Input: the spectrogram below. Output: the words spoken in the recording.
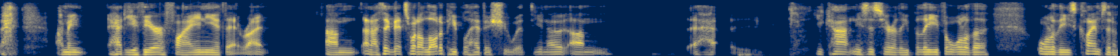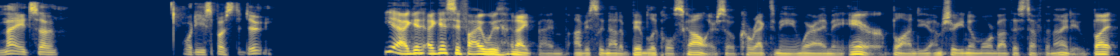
I mean, how do you verify any of that, right? Um, and I think that's what a lot of people have issue with. You know, um, you can't necessarily believe all of the all of these claims that are made. So, what are you supposed to do? Yeah, I guess, I guess if I was, and I, I'm obviously not a biblical scholar, so correct me where I may err, Blondie. I'm sure you know more about this stuff than I do. But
